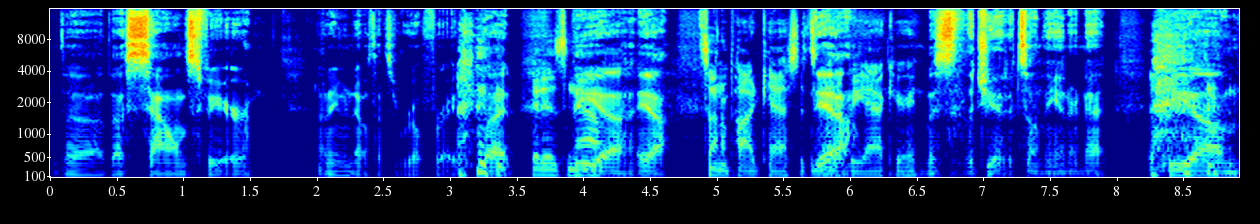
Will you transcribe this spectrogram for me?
the the sound sphere. I don't even know if that's a real phrase, but It is now. uh, yeah, It's on a podcast. It's Yeah. got to be accurate. this is legit. It's on the internet. The um,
